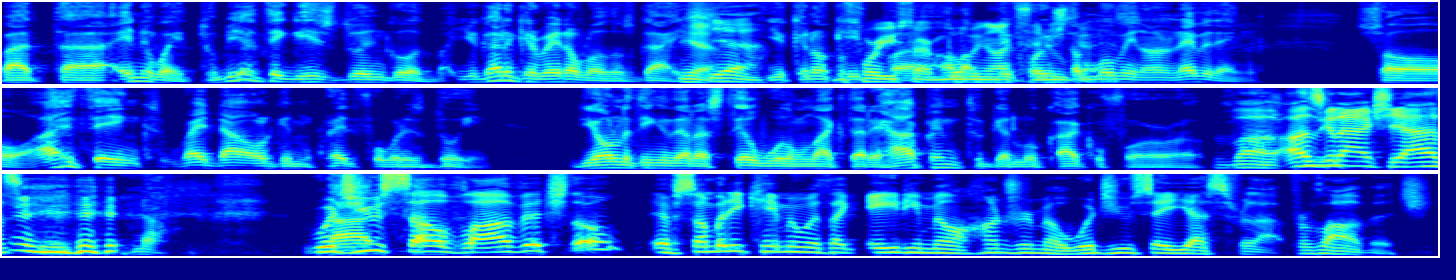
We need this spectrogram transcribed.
But uh, anyway, to me, I think he's doing good. But you got to get rid of all those guys. Yeah. Yeah. You cannot Before keep, you start uh, moving on before you start guys. moving on and everything. So I think right now I'll give him credit for what he's doing. The only thing that I still wouldn't like that it happened to get Lukaku for uh, Vlahovic. I was gonna actually ask you. no. Would That- you sell Vlahovic though? If somebody came in with like 80 mil, 100 mil, would you say yes for that for Vlahovic?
